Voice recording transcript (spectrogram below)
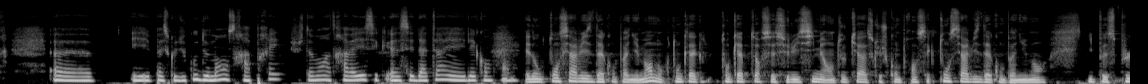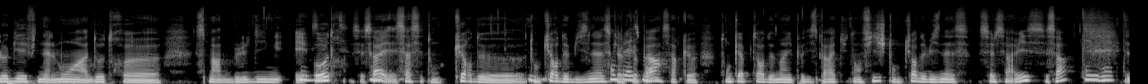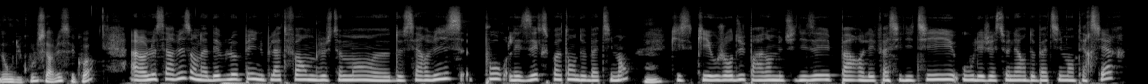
Euh, et parce que du coup, demain, on sera prêt justement à travailler ces, ces data et les comprendre. Et donc ton service d'accompagnement, donc ton, ton capteur c'est celui-ci, mais en tout cas ce que je comprends c'est que ton service d'accompagnement, il peut se plugger finalement à d'autres euh, smart buildings et Exact. autres, c'est ça, Oui. et ça c'est ton cœur de ton cœur de business quelque part, c'est-à-dire que ton capteur demain il peut disparaître, tu t'en fiches, ton cœur de business c'est le service, c'est ça, Exact. et donc du coup le service c'est quoi? Alors le service, on a développé une plateforme justement euh, de service pour les exploitants de bâtiments, qui, qui est aujourd'hui par exemple utilisée par les facilities ou les gestionnaires de bâtiments tertiaires.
